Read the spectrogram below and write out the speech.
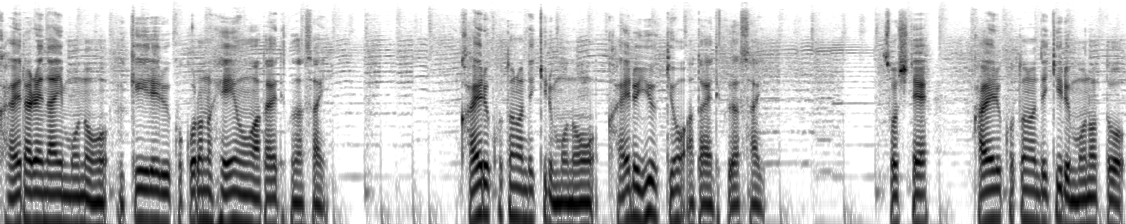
変えられないものを受け入れる心の平穏を与えてください。変えることのできるものを変える勇気を与えてください。そして変えることのできるものと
